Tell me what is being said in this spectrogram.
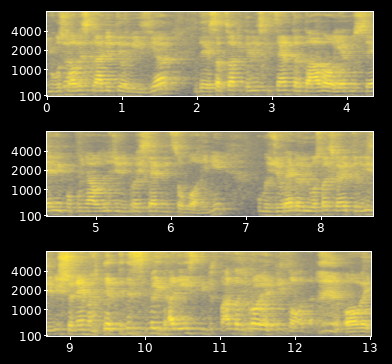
Jugoslovenska radio televizija, gde je sad svaki televizijski centar davao jednu seriju i popunjavao određeni broj sedmica u godini. Umeđu vremenu Jugoslovenska radio televizija više nema RTS, ima i dalje isti standard broj epizoda. Ovaj, e,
